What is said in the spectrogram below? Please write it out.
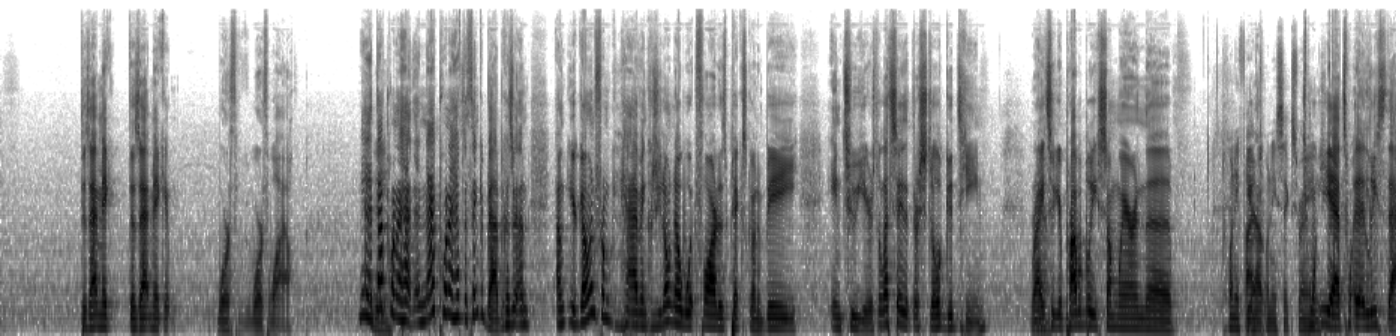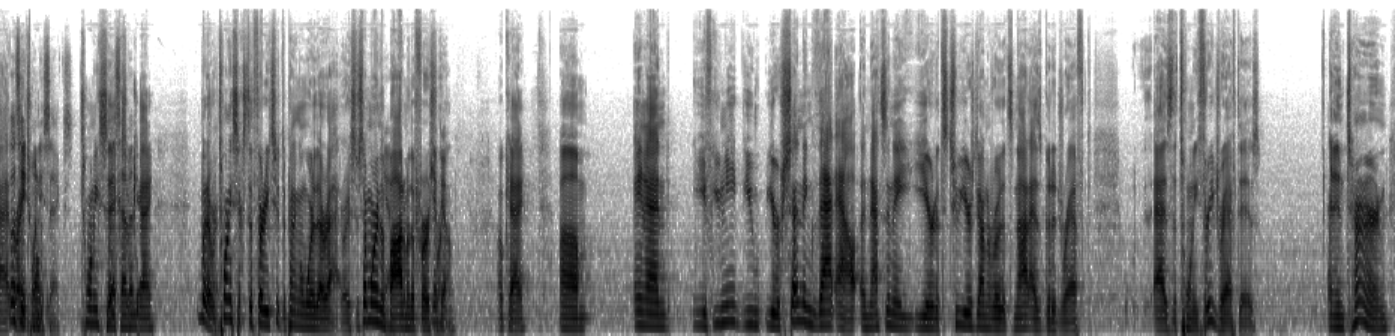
Does that make does that make it worth worthwhile?" And At that point, I have, at that point, I have to think about it because um, um, you're going from having because you don't know what Florida's pick's going to be in two years. But let's say that they're still a good team, right? Yeah. So you're probably somewhere in the 25, you know, 26 twen- range. yeah, tw- at least that. Let's say right? Twen- 26. 26, 27? okay. Whatever, 26 to 32, depending on where they're at, right? So somewhere in the Yeah. bottom of the first Yep, yep. round. Okay. Um, and if you need you you're sending that out, and that's in a year that's two years down the road. It's not as good a draft as the 23 draft is, and in turn,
